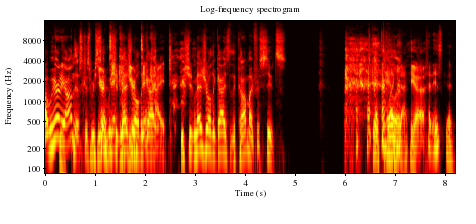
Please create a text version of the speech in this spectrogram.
Are we already on this? Because we Your said we dick, should measure all the guys. We should measure all the guys to the combine for suits. I Taylor. like that. yeah. That is good.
